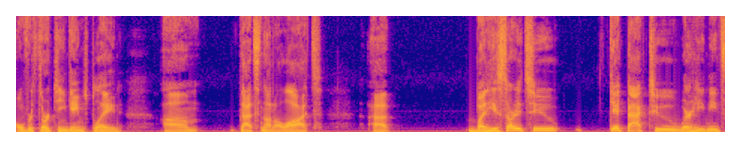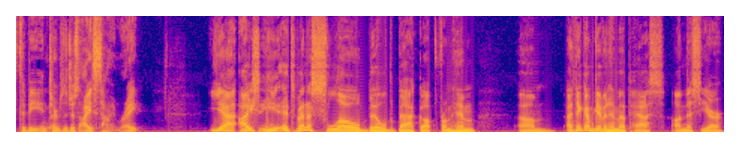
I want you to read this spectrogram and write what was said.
over 13 games played. Um, that's not a lot. Uh, but he started to get back to where he needs to be in terms of just ice time, right? Yeah, I he, it's been a slow build back up from him. Um, I think I'm giving him a pass on this year.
